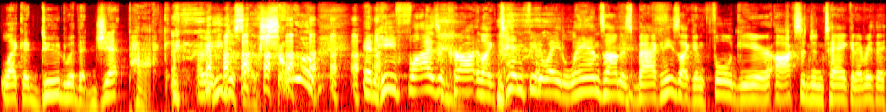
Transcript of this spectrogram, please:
like a dude with a jetpack. I mean, he just like, shoo, and he flies across like 10 feet away, lands on his back, and he's like in full gear, oxygen tank and everything,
